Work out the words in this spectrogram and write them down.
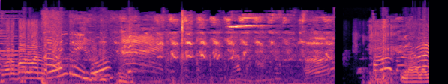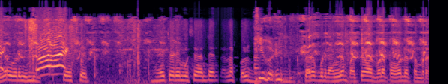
ಫೋರ್ ಬಾಲ್ ಒನ್ ಏನ್ರಿ ಇದು ನಾನು ಹಂಗ ಹುಡುಗಿ ಹೆಚ್ಚಡಿ ಮುಗಿಸ ಅಂತ ಎಲ್ಲ ಫುಲ್ ಕರೆ ಬಿಡಿದ ಹಂಗ ಬಟ್ಟೆ ಮಾಡ್ಬೇಡಪ್ಪ ಹೋದ ತಂಬ್ರ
